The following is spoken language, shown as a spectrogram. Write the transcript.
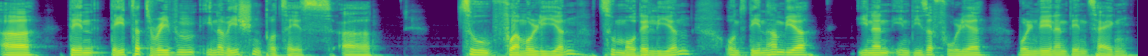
äh, den Data-Driven Innovation-Prozess äh, zu formulieren, zu modellieren. Und den haben wir Ihnen in dieser Folie, wollen wir Ihnen den zeigen.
